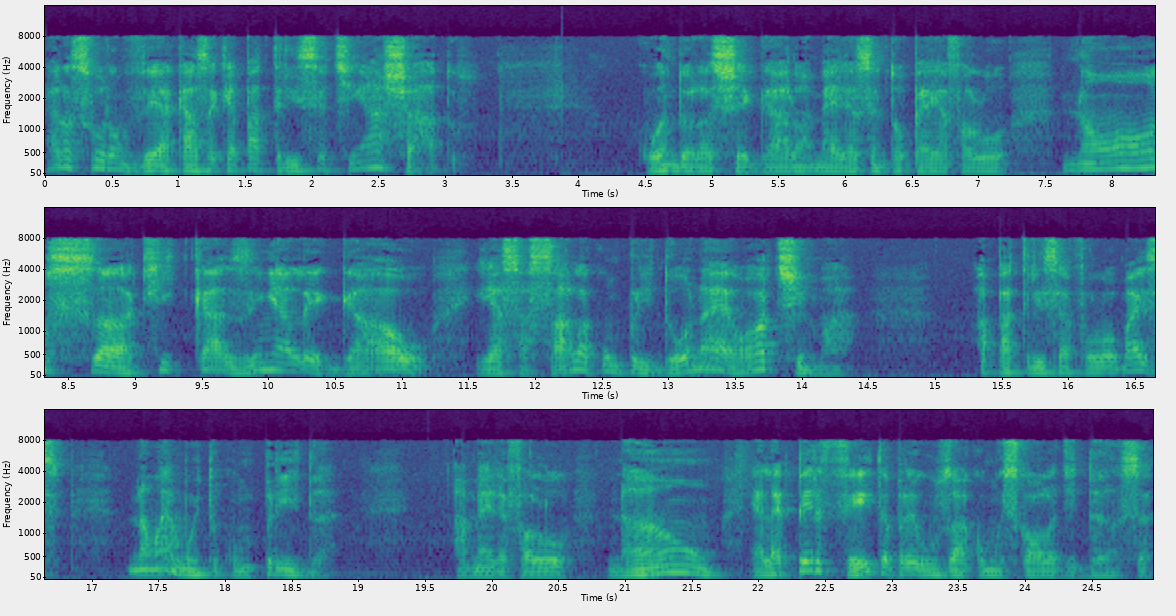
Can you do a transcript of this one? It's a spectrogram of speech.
elas foram ver a casa que a Patrícia tinha achado. Quando elas chegaram, Amélia Centopeia falou: Nossa, que casinha legal! E essa sala compridona é ótima. A Patrícia falou: Mas não é muito comprida. Amélia falou: Não, ela é perfeita para eu usar como escola de dança.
